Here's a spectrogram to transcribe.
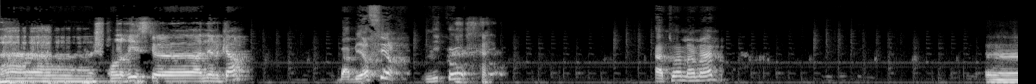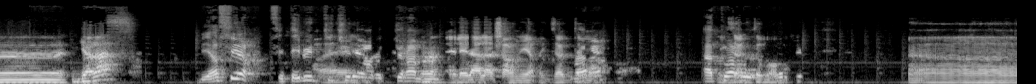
euh, Je prends le risque, euh, Anelka Bah bien sûr. Nico. à toi, Mamad. Euh, Galas. Bien sûr. C'était lui le Ouais. titulaire avec. Ouais. Elle est là, la charnière, exactement. Voilà. À toi, Exactement. Euh,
